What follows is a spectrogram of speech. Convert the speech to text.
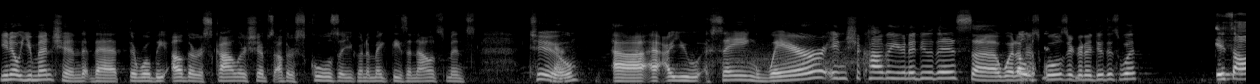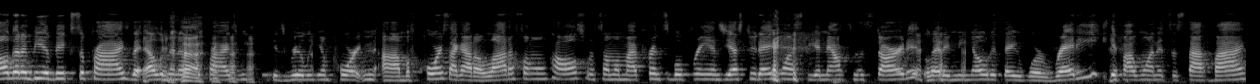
You know, you mentioned that there will be other scholarships, other schools that you're going to make these announcements to. Yeah. Uh, are you saying where in Chicago you're going to do this? Uh, what other oh, schools you're going to do this with? It's all going to be a big surprise. The element of surprise we think is really important. Um, of course, I got a lot of phone calls from some of my principal friends yesterday once the announcement started, letting me know that they were ready if I wanted to stop by.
